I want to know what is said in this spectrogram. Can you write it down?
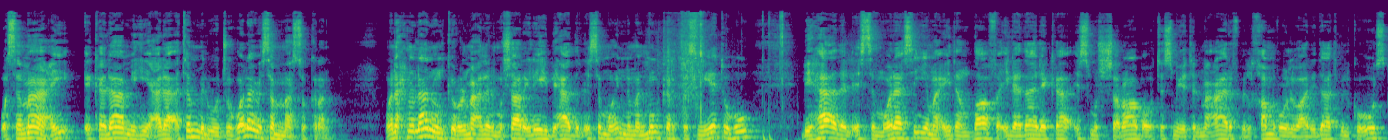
وسماع كلامه على أتم الوجوه ولا يسمى سكرا. ونحن لا ننكر المعنى المشار إليه بهذا الاسم وإنما المنكر تسميته بهذا الاسم ولا سيما إذا انضاف إلى ذلك اسم الشراب أو تسمية المعارف بالخمر والواردات بالكؤوس.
